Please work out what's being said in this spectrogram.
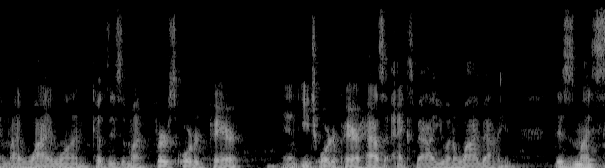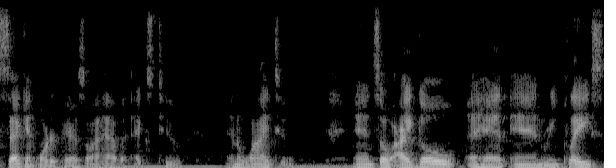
and my y1 because these are my first ordered pair and each ordered pair has an x value and a y value. This is my second ordered pair so I have an x2 and a y2. And so I go ahead and replace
